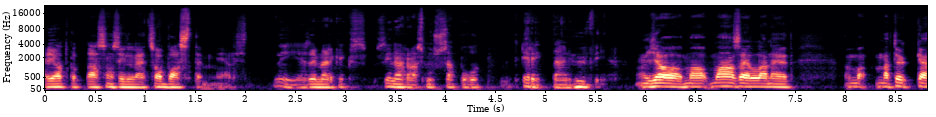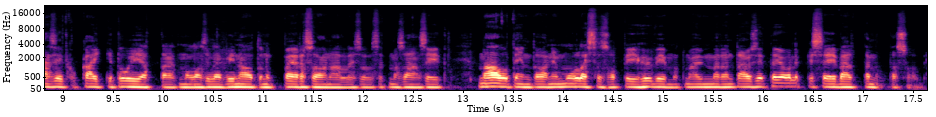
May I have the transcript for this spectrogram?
Ja jotkut taas on silleen, että se on vastenmielistä. Niin, esimerkiksi sinä Rasmus, sä puhut erittäin hyvin. Joo, mä, mä oon sellainen, että mä, mä tykkään siitä, kun kaikki tuijottaa, että mulla on sille vinoutunut persoonallisuus, että mä saan siitä nautintoa, niin mulle se sopii hyvin, mutta mä ymmärrän täysin, että joillekin se ei välttämättä sovi.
